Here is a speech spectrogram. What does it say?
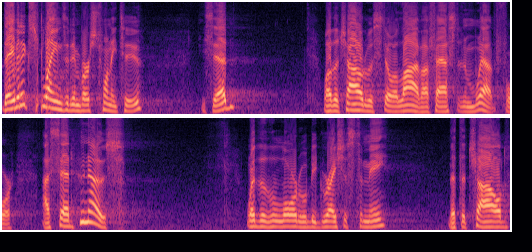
David explains it in verse 22. He said, While the child was still alive, I fasted and wept, for I said, Who knows whether the Lord will be gracious to me that the child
